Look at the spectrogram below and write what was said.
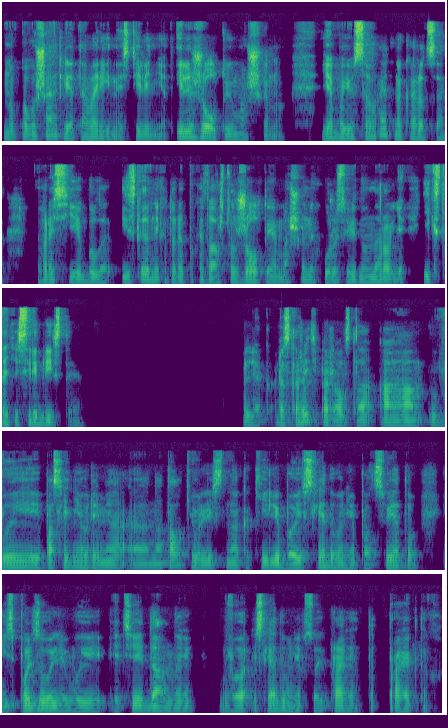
Но повышает ли это аварийность или нет? Или желтую машину? Я боюсь соврать, но, кажется, в России было исследование, которое показало, что желтые машины хуже видно на дороге. И, кстати, серебристые. Олег, расскажите, пожалуйста, а вы последнее время э, наталкивались на какие-либо исследования по цвету? Использовали вы эти данные в исследованиях в своих проектах?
